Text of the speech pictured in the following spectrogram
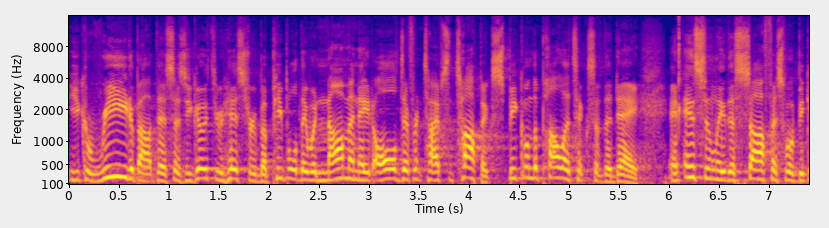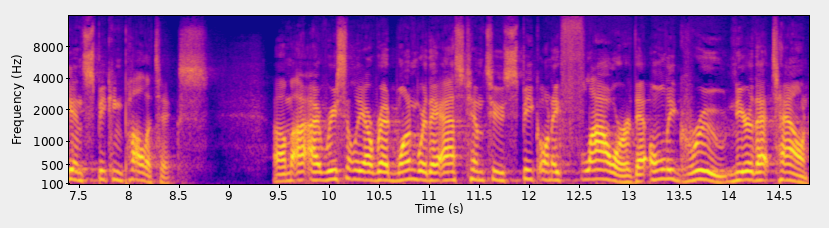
you can read about this as you go through history, but people, they would nominate all different types of topics, speak on the politics of the day, and instantly the sophist would begin speaking politics. Um, I, I, recently I read one where they asked him to speak on a flower that only grew near that town,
